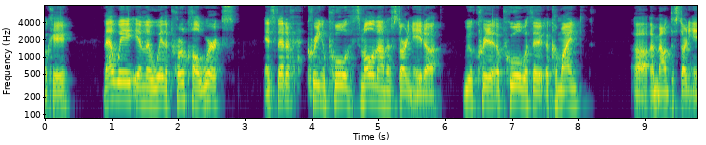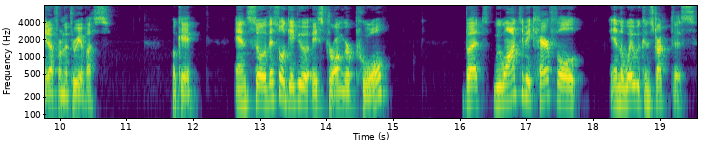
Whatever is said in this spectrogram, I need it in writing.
Okay? That way, in the way the protocol works, instead of creating a pool with a small amount of starting ADA, we'll create a pool with a, a combined uh, amount of starting ADA from the three of us. Okay? And so this will give you a stronger pool, but we want to be careful in the way we construct this.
